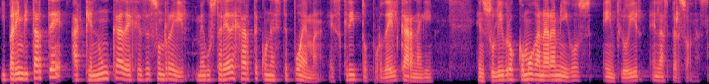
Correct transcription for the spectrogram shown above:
Y para invitarte a que nunca dejes de sonreír, me gustaría dejarte con este poema escrito por Dale Carnegie en su libro Cómo ganar amigos e influir en las personas.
